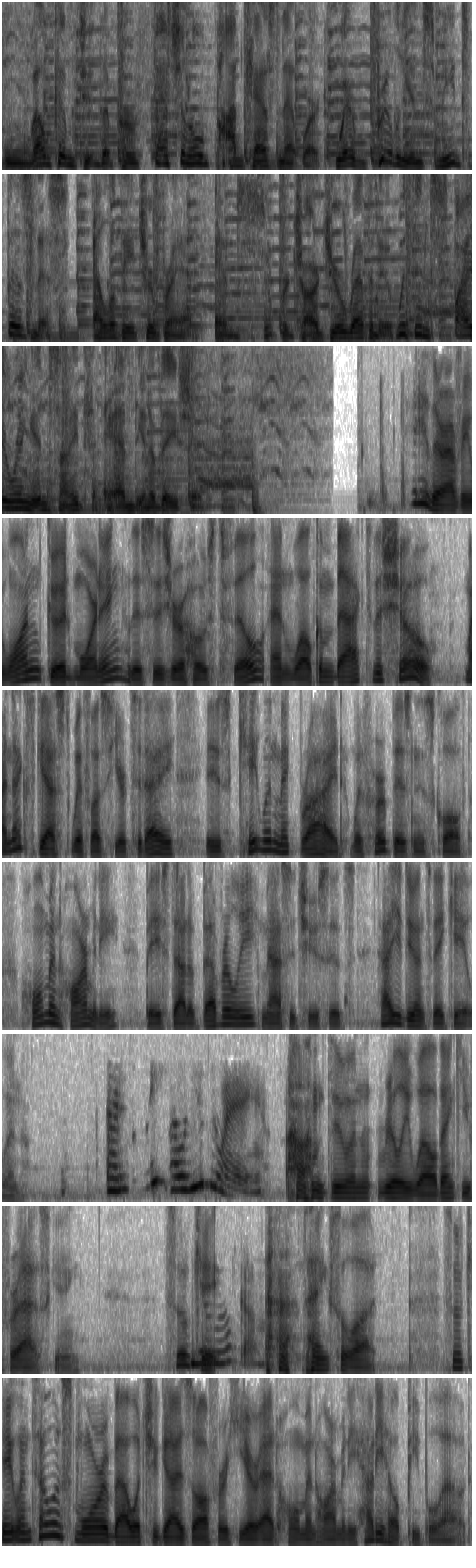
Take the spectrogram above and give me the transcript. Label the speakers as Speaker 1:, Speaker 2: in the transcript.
Speaker 1: Welcome to the Professional Podcast Network, where brilliance meets business. Elevate your brand and supercharge your revenue with inspiring insights and innovation.
Speaker 2: Hey there, everyone. Good morning. This is your host, Phill, and welcome back to the show. My next guest with us here today is Caitlin McBride with her business called Home and Harmony, based out of Beverly, Massachusetts. How you doing today, Caitlin?
Speaker 3: I'm great. How are you doing?
Speaker 2: I'm doing really well. Thank you for asking. So, Kate,
Speaker 3: You're welcome.
Speaker 2: thanks a lot. So, Caitlin, tell us more about what you guys offer here at Home and Harmony. How do you help people out?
